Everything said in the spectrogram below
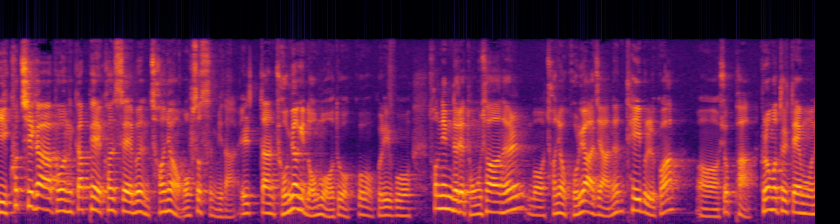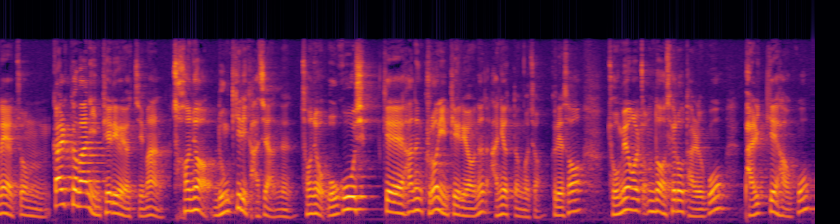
이 코치가 본 카페의 컨셉은 전혀 없었습니다. 일단 조명이 너무 어두웠고 그리고 손님들의 동선을 뭐 전혀 고려하지 않은 테이블과 어, 쇼파 그런 것들 때문에 좀 깔끔한 인테리어였지만 전혀 눈길이 가지 않는 전혀 오고 싶게 하는 그런 인테리어는 아니었던 거죠. 그래서 조명을 좀 더 새로 달고 밝게 하고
